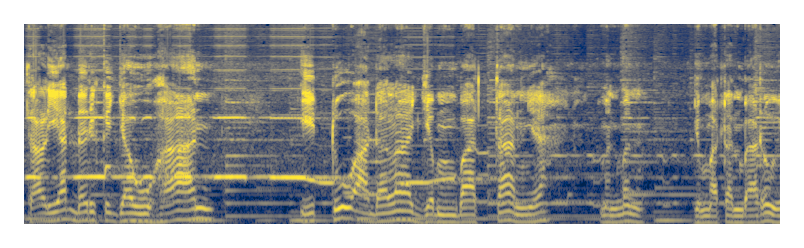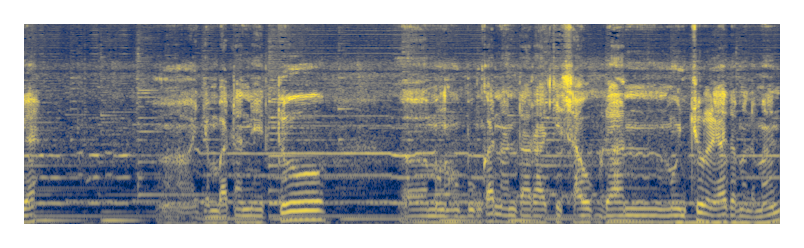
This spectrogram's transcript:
Kita lihat dari kejauhan itu adalah jembatan ya teman-teman jembatan baru ya. Nah, jembatan itu e, menghubungkan antara Cisauk dan Muncul ya teman-teman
